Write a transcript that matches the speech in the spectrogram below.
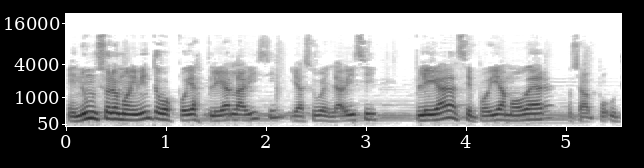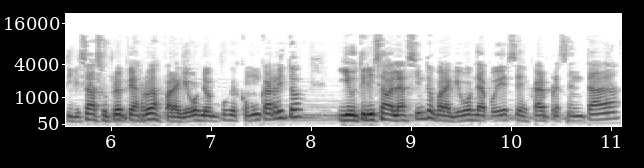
en un solo movimiento vos podías plegar la bici y a su vez la bici plegada se podía mover, o sea, utilizaba sus propias ruedas para que vos lo empujes como un carrito y utilizaba el asiento para que vos la pudieses dejar presentada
